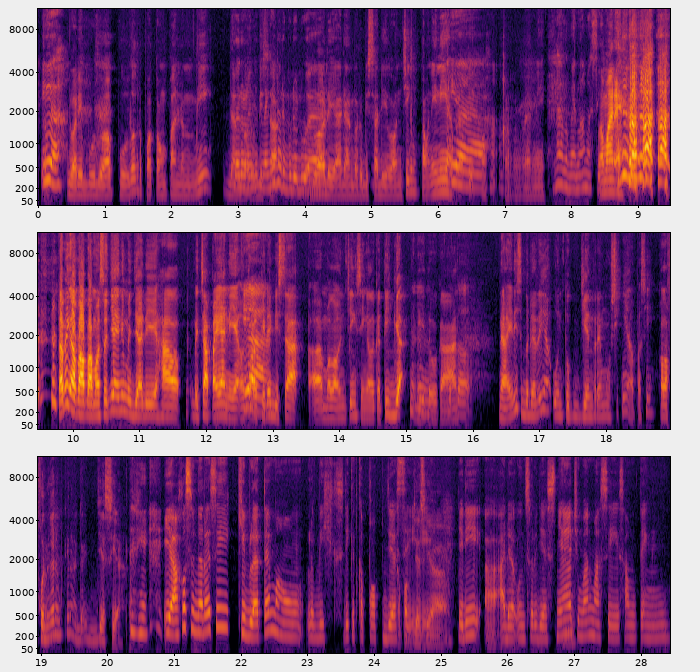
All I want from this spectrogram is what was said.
Iya, 2020 terpotong pandemi dan baru baru, bisa lagi 2022. 22 deh ya dan baru bisa di launching tahun ini ya Iya, berarti. Wah, keren nih. Ya lumayan lama sih. Lumayan ya. Tapi nggak apa-apa, maksudnya ini menjadi hal pencapaian ya untuk Iya. akhirnya bisa uh, melaunching single ketiga Mm-mm, gitu kan. Betul. Nah, ini sebenarnya untuk genre musiknya apa sih? Kalau aku dengar mungkin agak jazz ya, Iya, aku sebenarnya sih kiblatnya mau lebih sedikit ke pop jazz ke pop sih. jazz ya. Jadi uh, ada unsur jazznya, Hmm. cuman masih something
